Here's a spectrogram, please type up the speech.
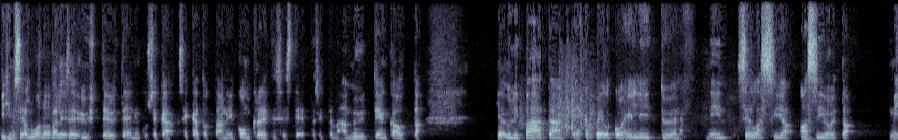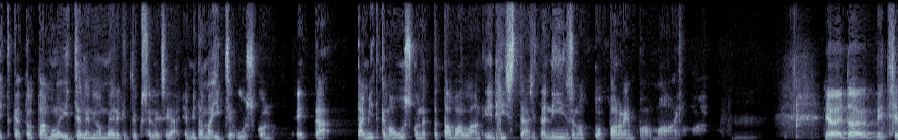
ihmisen ja luonnon väliseen yhteyteen niin kuin sekä, sekä tota, niin konkreettisesti että sitten vähän myyttien kautta. Ja ylipäätään ehkä pelkoihin liittyen niin sellaisia asioita, mitkä tota, mulle itselleni on merkityksellisiä ja mitä mä itse uskon, että tai mitkä mä uskon, että tavallaan edistää sitä niin sanottua parempaa maailmaa. Joo, toi vitsi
